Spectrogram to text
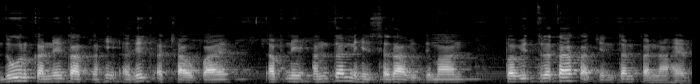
दूर करने का कहीं अधिक अच्छा उपाय अपनी अंतर्निहित सदा विद्यमान पवित्रता का चिंतन करना है,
